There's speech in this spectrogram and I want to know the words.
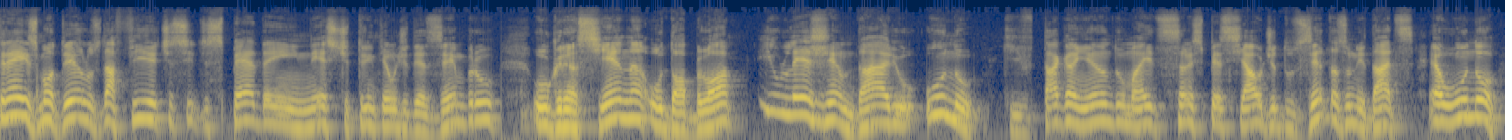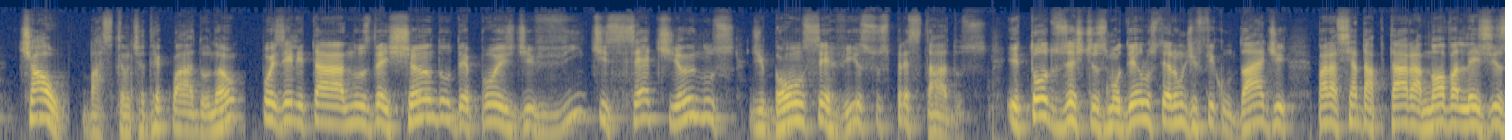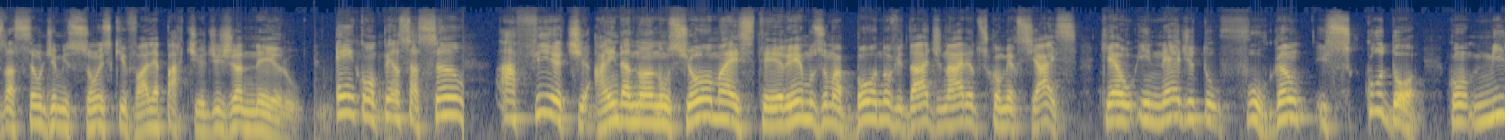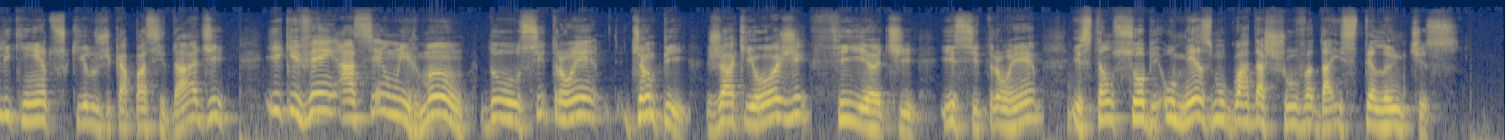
Três modelos da Fiat se despedem neste 31 de dezembro: o Gran Siena, o Dobló e o legendário Uno, que está ganhando uma edição especial de 200 unidades. É o Uno Tchau, bastante adequado, não? Pois ele está nos deixando depois de 27 anos de bons serviços prestados. E todos estes modelos terão dificuldade para se adaptar à nova legislação de emissões que vale a partir de janeiro. Em compensação, a Fiat ainda não anunciou, mas teremos uma boa novidade na área dos comerciais, que é o inédito furgão Scudo com 1.500 quilos de capacidade e que vem a ser um irmão do Citroën Jumpy, já que hoje Fiat e Citroën estão sob o mesmo guarda-chuva da Stellantis.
